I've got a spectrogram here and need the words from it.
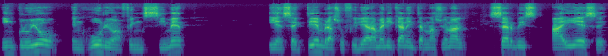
incluyó en junio a FinCimex y en septiembre a su filial americana internacional Service AIS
